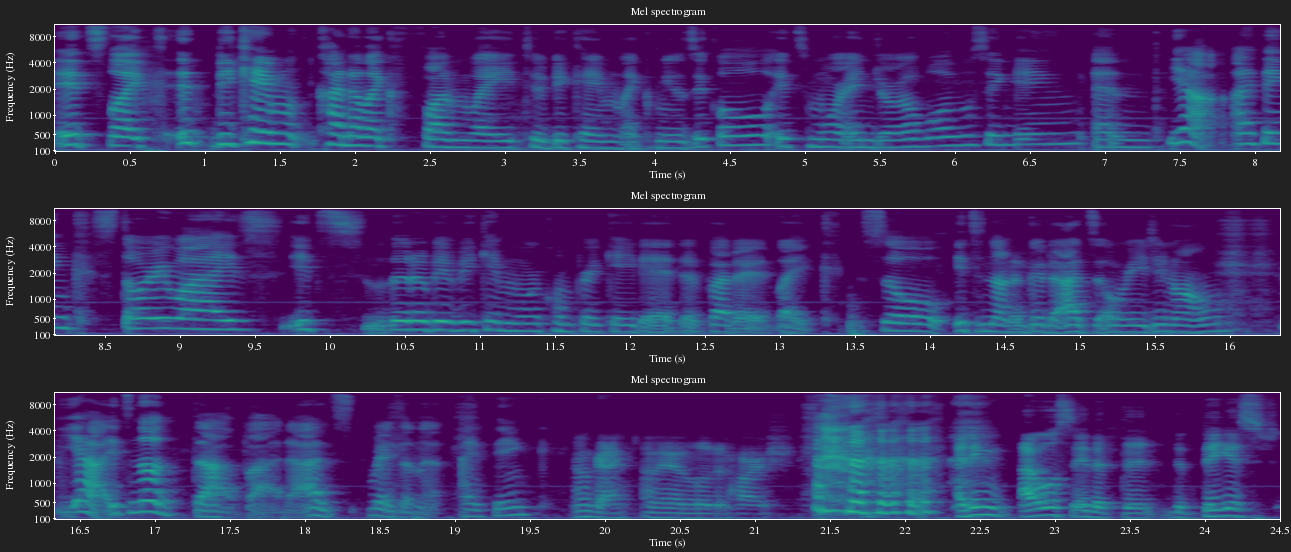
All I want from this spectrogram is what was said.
it's like it became kind of like fun way to become like musical. It's more enjoyable singing, and yeah, I think story wise, it's a little bit became more complicated, but it, like so it's not as good as original. Yeah, it's not that bad as Resonant, I think. Okay, I mean I'm a little bit harsh. I think I will say that the the biggest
